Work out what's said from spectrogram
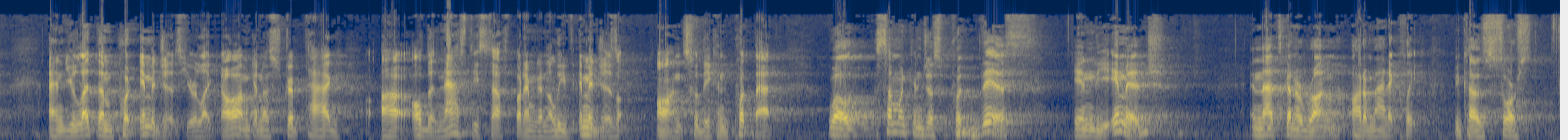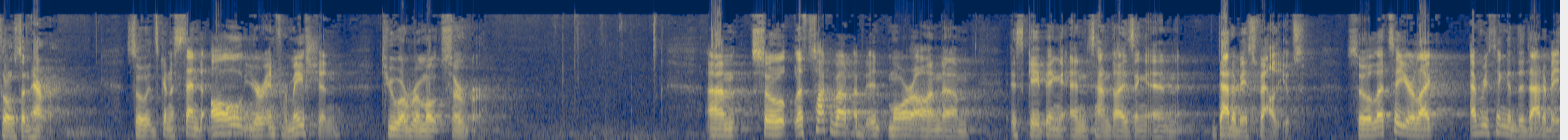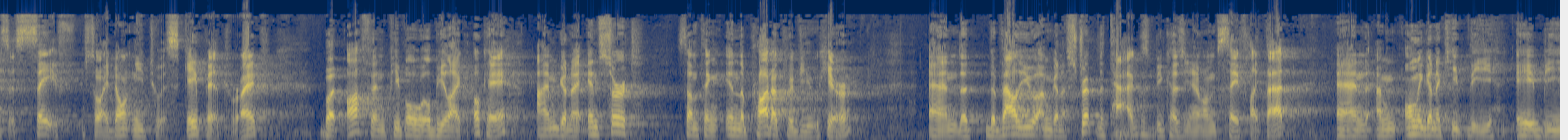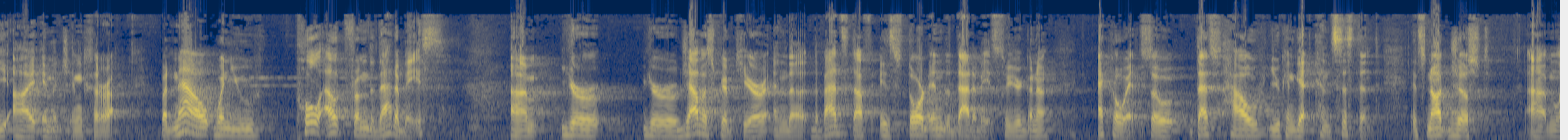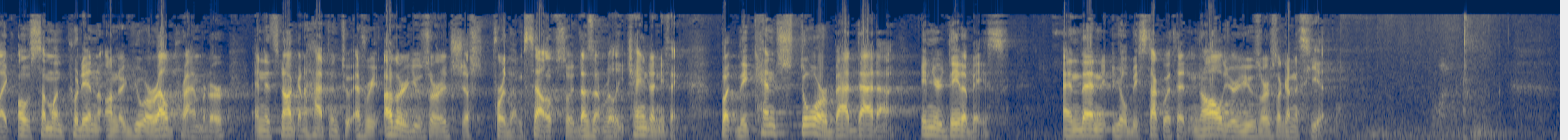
and you let them put images. You're like, oh, I'm going to strip tag uh, all the nasty stuff, but I'm going to leave images on so they can put that. Well, someone can just put this in the image, and that's going to run automatically because source throws an error. So it's going to send all your information to a remote server. Um, so let's talk about a bit more on um, escaping and sanitizing and database values. So let's say you're like, everything in the database is safe, so I don't need to escape it, right? But often people will be like, okay, I'm going to insert something in the product review here, and the, the value, I'm going to strip the tags because, you know, I'm safe like that, and I'm only going to keep the A, B, I image, in etc. But now, when you pull out from the database, um, your, your JavaScript here and the, the bad stuff is stored in the database, so you're going to echo it. So that's how you can get consistent. It's not just um, like, oh, someone put in on a URL parameter, and it's not going to happen to every other user, it's just for themselves, so it doesn't really change anything. But they can store bad data in your database, and then you'll be stuck with it, and all your users are going to see it.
